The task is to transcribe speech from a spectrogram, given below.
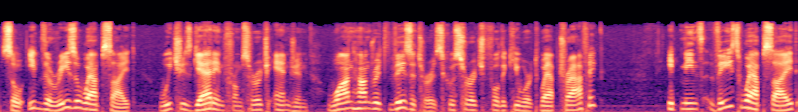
So if there is a website which is getting from search engine 100 visitors who search for the keyword web traffic, it means this website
